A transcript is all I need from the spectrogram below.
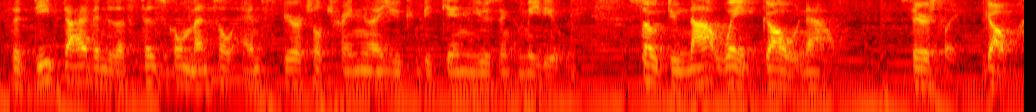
It's a deep dive into the physical, mental, and spiritual training that you can begin using immediately. So do not wait, go now. Seriously, go.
